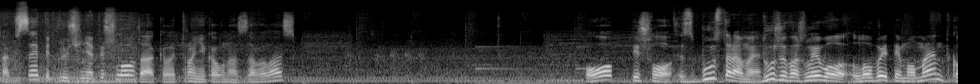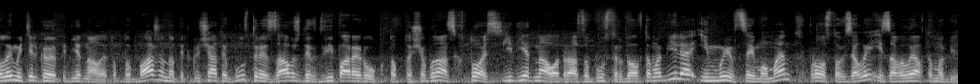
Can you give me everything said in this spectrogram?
Так, все, підключення пішло. Так, електроніка у нас завелась. О, пішло. З бустерами дуже важливо ловити момент, коли ми тільки його під'єднали. Тобто бажано підключати бустери завжди в дві пари рук. Тобто, щоб у нас хтось під'єднав одразу бустер до автомобіля, і ми в цей момент просто взяли і завели автомобіль.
